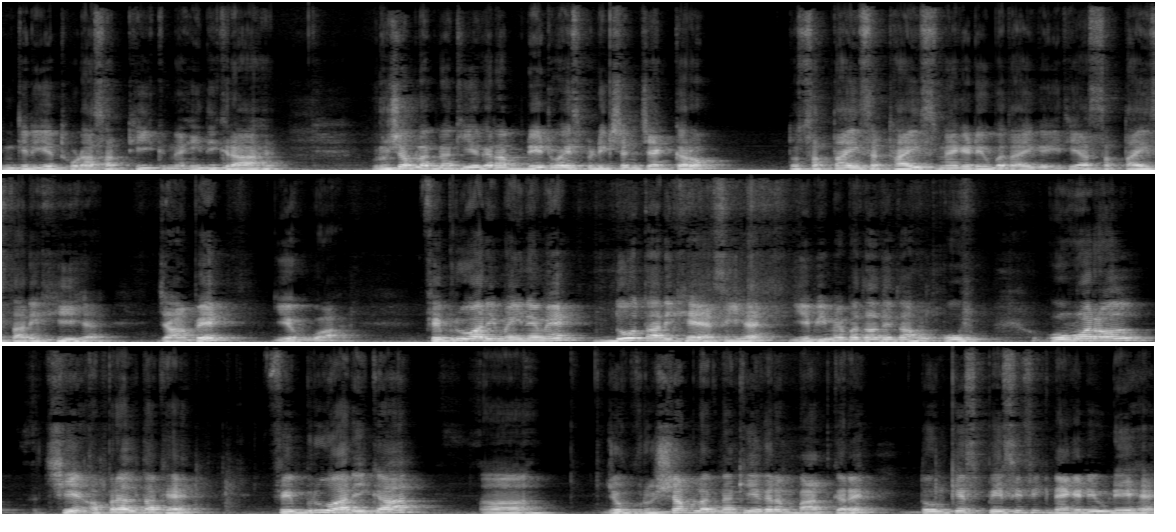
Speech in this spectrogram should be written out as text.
इनके लिए थोड़ा सा ठीक नहीं दिख रहा है। वृषभ लग्न की अगर आप डेट वाइज प्रिडिक्शन चेक करो तो 27 28 नेगेटिव बताई गई थी। आज 27 तारीख ही है जहाँ पे ये हुआ है। फेब्रुआरी महीने में दो तारीखें ऐसी है ये भी मैं बता देता हूँ। ओवरऑल 6 अप्रैल तक है। फेब्रुआरी का आ, जो वृषभ लग्न की अगर हम बात करें तो उनके स्पेसिफिक नेगेटिव डे है।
